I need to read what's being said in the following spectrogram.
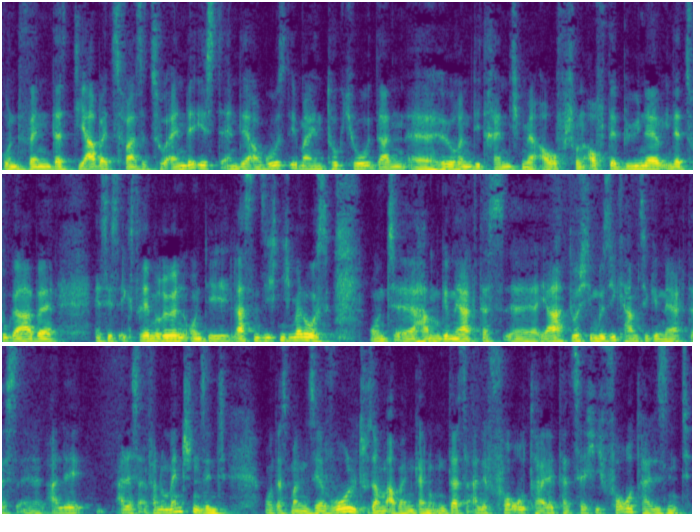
Und wenn das, die Arbeitsphase zu Ende ist, Ende August immer in Tokio, dann äh, hören die Tränen nicht mehr auf. Schon auf der Bühne, in der Zugabe, es ist extrem rührend und die lassen sich nicht mehr los. Und äh, haben gemerkt, dass, äh, ja, durch die Musik haben sie gemerkt, dass äh, alle, alles einfach nur Menschen sind und dass man sehr wohl zusammenarbeiten kann und dass alle Vorurteile tatsächlich Vorurteile sind.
